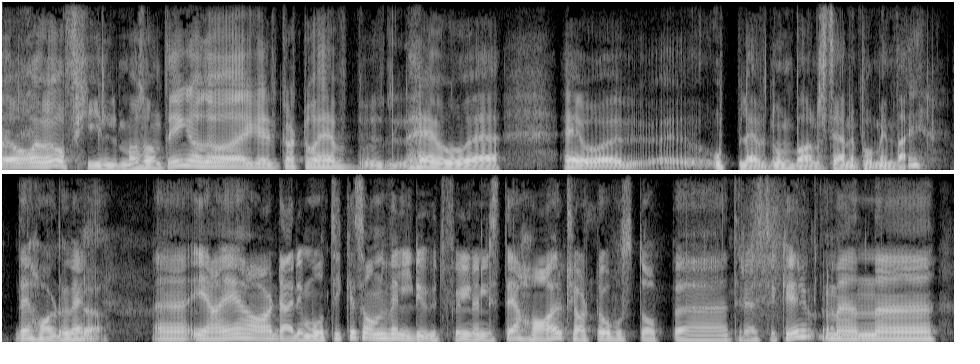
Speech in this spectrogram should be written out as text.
og, og film og sånne ting. Og da, jeg- klart, da har jeg- jo, jeg jo eh, opplevd noen barnestjerner på min vei. Det har du vel. Ja. Eh, Jeg har derimot ikke sånn veldig utfyllende liste. Jeg har klart å hoste opp eh, tre stykker, men eh,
